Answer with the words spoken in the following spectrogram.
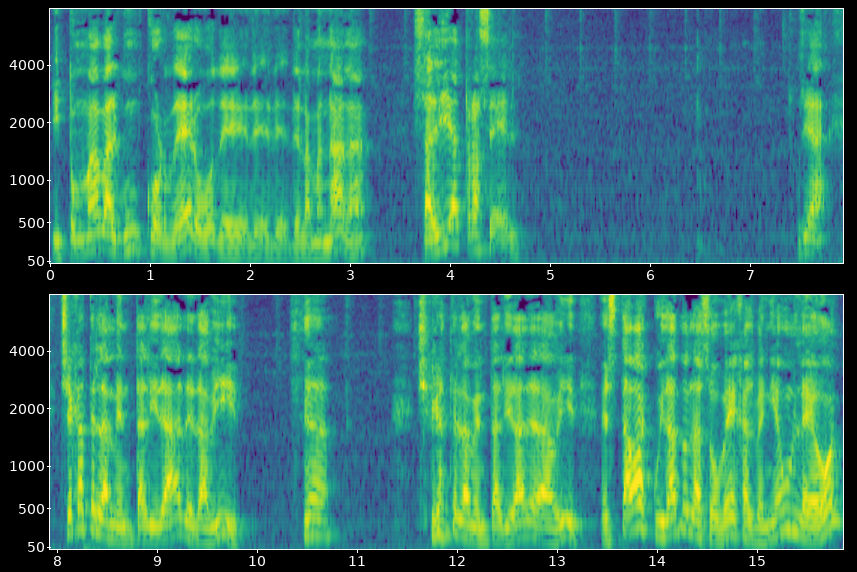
y tomaba algún cordero de, de la manada, salía tras él. O sea, chécate la mentalidad de David. Chécate la mentalidad de David. Estaba cuidando las ovejas, venía un león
